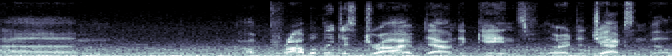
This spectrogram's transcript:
um, I'll probably just drive down to Gainesville or to Jacksonville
